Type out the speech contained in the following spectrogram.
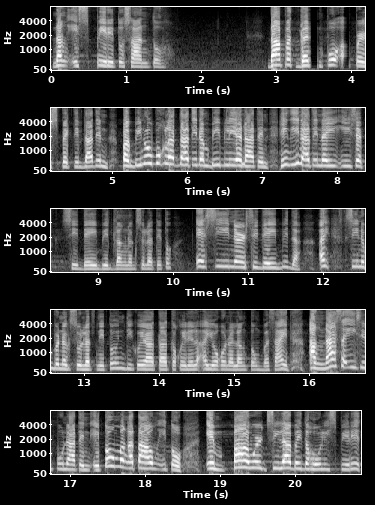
ng Espiritu Santo. Dapat ganun po ang perspective natin. Pag binubuklat natin ang Biblia natin, hindi natin naiisip, si David lang nagsulat ito. Eh, sinner si David ah. Ay, sino ba nagsulat nito? Hindi ko yata ito kilala. Ayoko na lang tong basahin. Ang nasa isip po natin, itong mga taong ito, empowered sila by the Holy Spirit.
